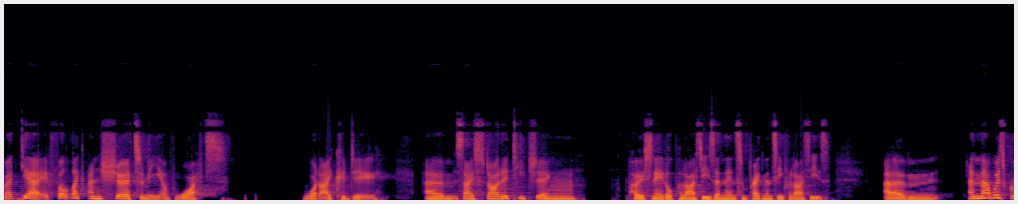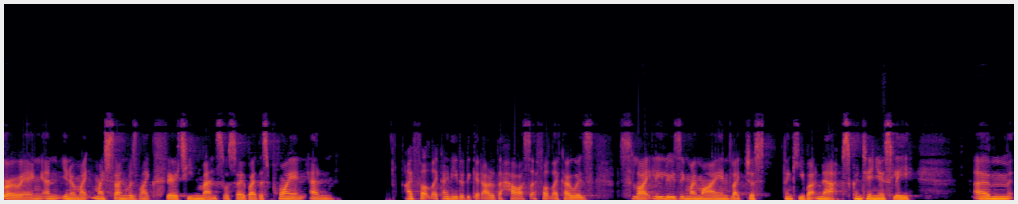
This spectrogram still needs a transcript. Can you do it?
but yeah, it felt like unsure to me of what what I could do. Um, so I started teaching postnatal Pilates and then some pregnancy Pilates. Um, and that was growing. And, you know, my, my son was like 13 months or so by this point, And I felt like I needed to get out of the house. I felt like I was slightly losing my mind, like just thinking about naps continuously. Um,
